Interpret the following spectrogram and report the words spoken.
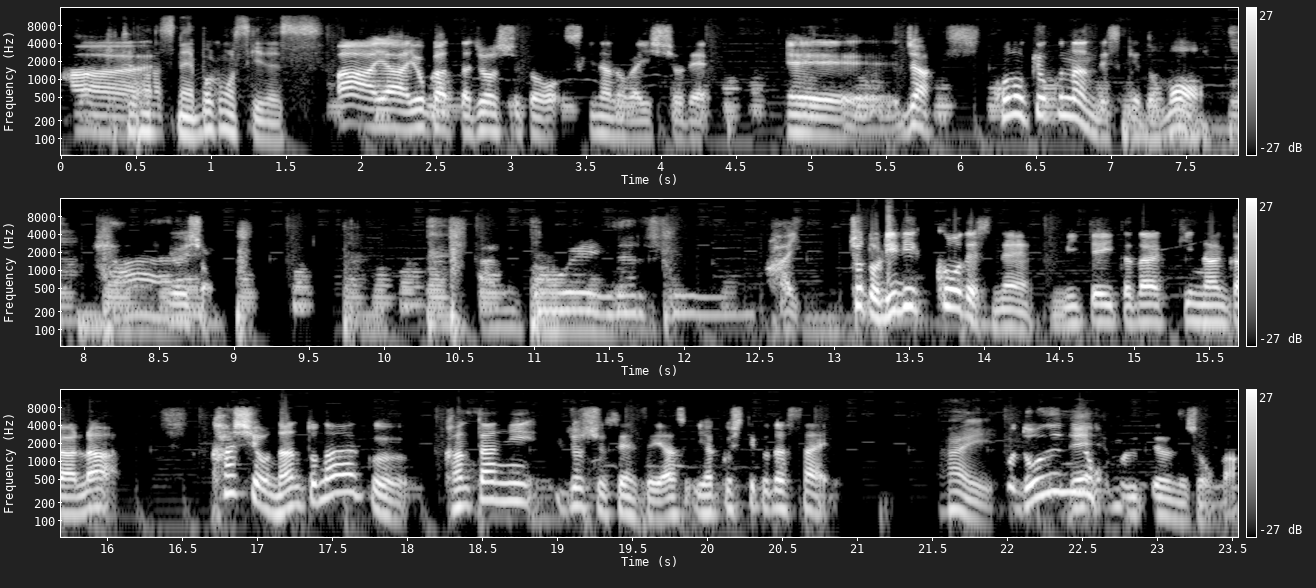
いけてはい。ますね。僕も好きです。ああ、いや、よかった。ジョッシュと好きなのが一緒で。えー、じゃあ、この曲なんですけども、よいしょ。はい。ちょっとリリックをですね、見ていただきながら、歌詞をなんとなく簡単にジョッシュ先生訳してください。はい。これどういう意味のことを言ってるんでしょうか？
